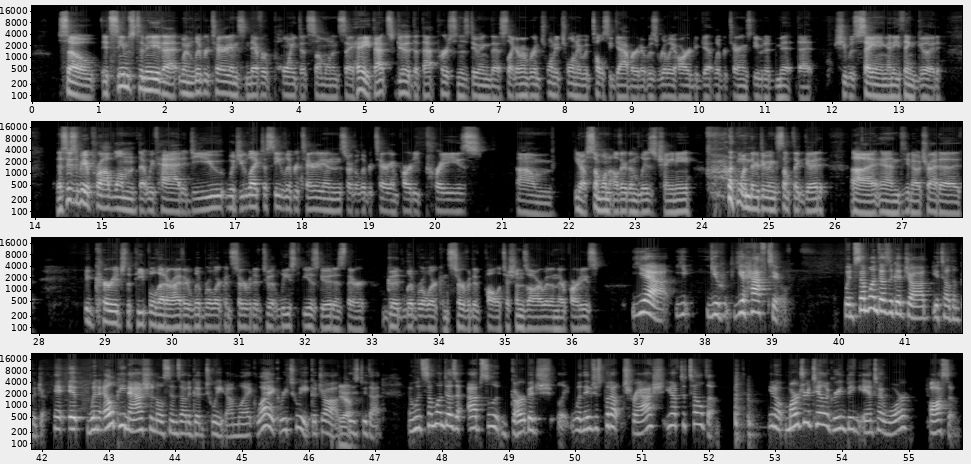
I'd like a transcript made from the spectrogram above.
So it seems to me that when libertarians never point at someone and say, hey, that's good that that person is doing this. Like I remember in 2020 with Tulsi Gabbard, it was really hard to get libertarians to even admit that she was saying anything good. This seems to be a problem that we've had. Do you would you like to see libertarians or the Libertarian Party praise um, you know, someone other than Liz Cheney when they're doing something good? Uh, and you know, try to encourage the people that are either liberal or conservative to at least be as good as their good liberal or conservative politicians are within their parties. yeah you you, you have to when someone does a good job you tell them good job it, it, when lp national sends out a good tweet i'm like like retweet good job Yeah. please do that and when someone does an absolute garbage like when they just put out trash you have to tell them you know marjorie taylor greene being anti-war awesome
